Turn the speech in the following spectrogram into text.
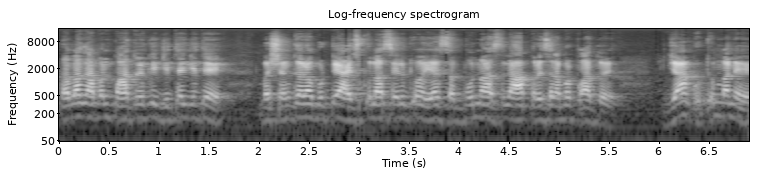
प्रभाग आपण पाहतोय की जिथे जिथे मग शंकरराव बुट्टे हायस्कूल असेल किंवा या संपूर्ण असलेला हा परिसर आपण पाहतोय ज्या कुटुंबाने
